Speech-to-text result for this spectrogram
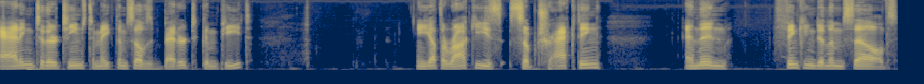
adding to their teams to make themselves better to compete, and you got the Rockies subtracting and then thinking to themselves,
